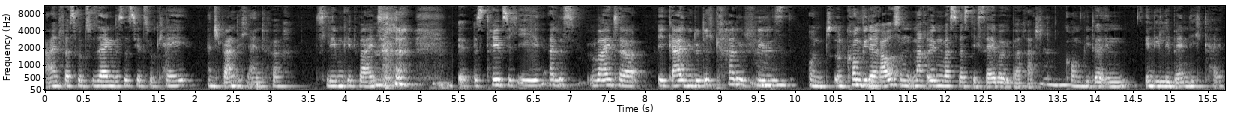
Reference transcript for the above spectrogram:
einfach so zu sagen, das ist jetzt okay, entspann dich einfach. Das Leben geht weiter. Es dreht sich eh alles weiter, egal wie du dich gerade fühlst. Mhm. Und, und komm wieder raus und mach irgendwas, was dich selber überrascht. Mhm. Komm wieder in, in die Lebendigkeit.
